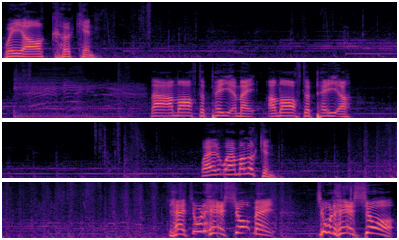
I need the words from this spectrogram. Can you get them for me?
We are cooking. Nah, I'm after Peter, mate. I'm after Peter. Where, where am I looking? Yeah, do you want to hit a shot, mate? Do you want to hit a shot?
